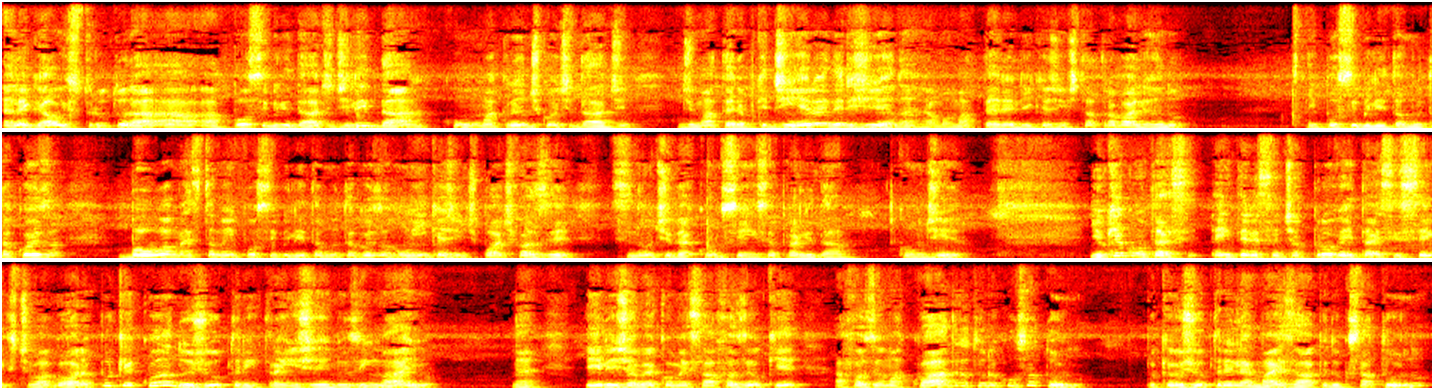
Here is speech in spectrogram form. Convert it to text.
é legal estruturar a, a possibilidade de lidar com uma grande quantidade de matéria, porque dinheiro é energia, né? É uma matéria ali que a gente está trabalhando e possibilita muita coisa boa, mas também possibilita muita coisa ruim que a gente pode fazer se não tiver consciência para lidar com o dinheiro. E o que acontece? É interessante aproveitar esse sextil agora, porque quando Júpiter entrar em Gêmeos em maio, né, ele já vai começar a fazer o quê? A fazer uma quadratura com Saturno. Porque o Júpiter ele é mais rápido que Saturno,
